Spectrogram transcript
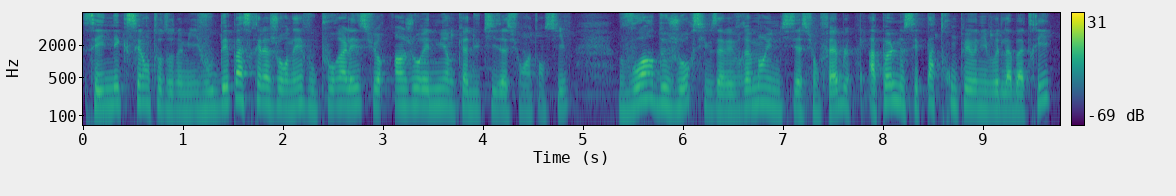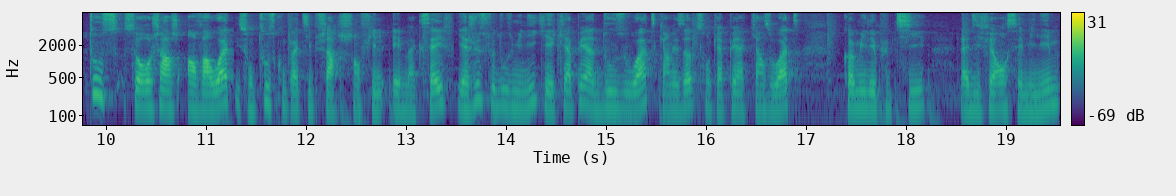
c'est une excellente autonomie. Vous dépasserez la journée, vous pourrez aller sur un jour et demi en cas d'utilisation intensive, voire deux jours si vous avez vraiment une utilisation faible. Apple ne s'est pas trompé au niveau de la batterie. Tous se rechargent en 20 watts. Ils sont tous compatibles charge sans fil et MagSafe. Il y a juste le 12 mini qui est capé à 12 watts quand les autres sont capés à 15 watts. Comme il est plus petit, la différence est minime.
